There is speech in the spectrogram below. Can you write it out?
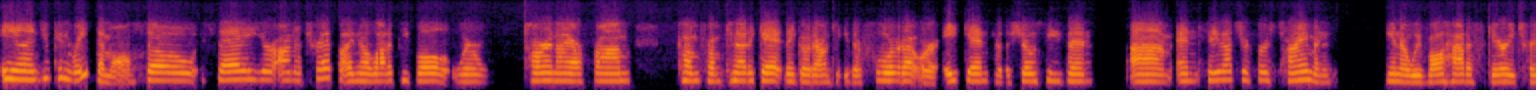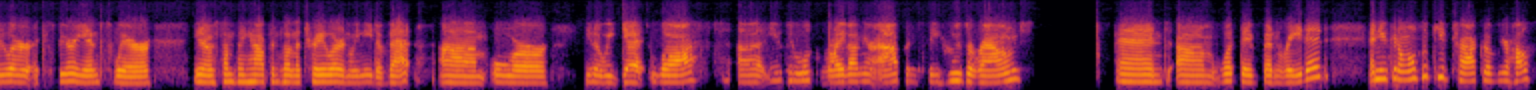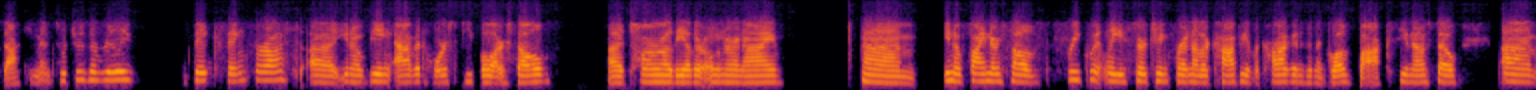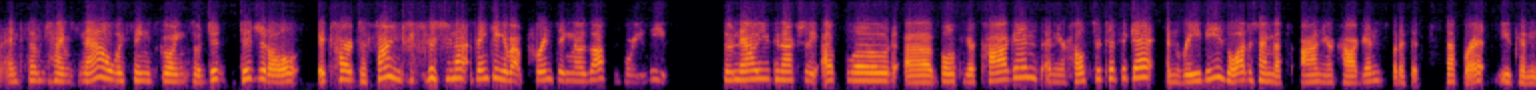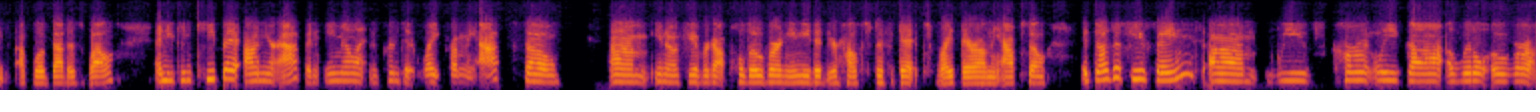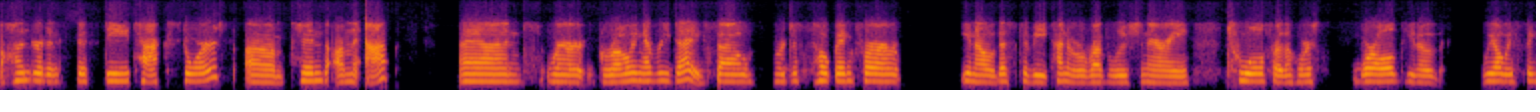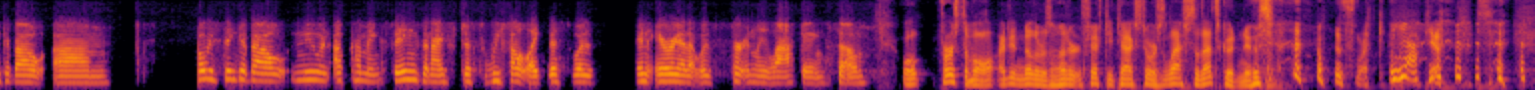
and you can rate them all. So, say you're on a trip. I know a lot of people where Tara and I are from come from Connecticut. They go down to either Florida or Aiken for the show season. Um, and say that's your first time, and you know we've all had a scary trailer experience where you know something happens on the trailer and we need a vet, um, or you know we get lost. Uh, you can look right on your app and see who's around and um, what they've been rated. And you can also keep track of your health documents, which was a really big thing for us. Uh, you know, being avid horse people ourselves, uh, Tara, the other owner, and I, um, you know, find ourselves frequently searching for another copy of a Coggins in a glove box. You know, so um, and sometimes now with things going so di- digital, it's hard to find because you're not thinking about printing those off before you leave. So now you can actually upload uh, both your Coggins and your health certificate and rabies. A lot of time that's on your Coggins, but if it's separate, you can upload that as well. And you can keep it on your app and email it and print it right from the app. So, um, you know, if you ever got pulled over and you needed your health certificate, it's right there on the app. So it does a few things. Um, we've currently got a little over 150 tack stores um, pinned on the app and we're growing every day. So we're just hoping for, you know, this to be kind of a revolutionary tool for the horse world. You know, we always think about, um, always think about new and upcoming things, and I just we felt like this was an area that was certainly lacking. So, well, first of all, I didn't know there was 150 tack stores left, so that's good news. it's like, yeah, yeah.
